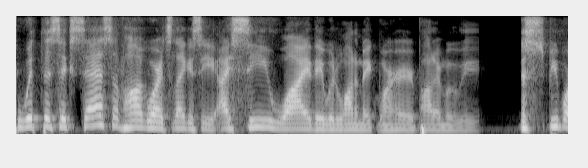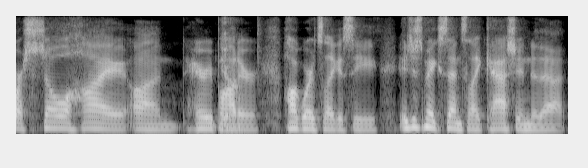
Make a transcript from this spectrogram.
with the success of Hogwarts Legacy, I see why they would want to make more Harry Potter movies. Because people are so high on Harry Potter, Hogwarts Legacy. It just makes sense, like cash into that.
